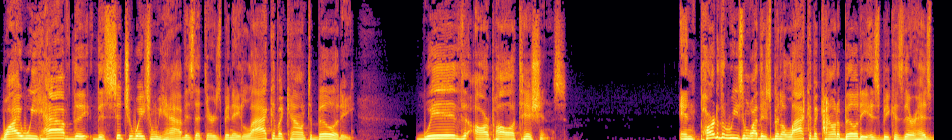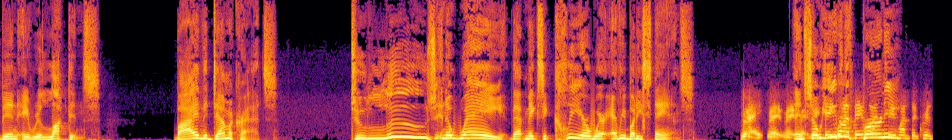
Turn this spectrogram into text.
why we have the, the situation we have is that there's been a lack of accountability with our politicians. And part of the reason why there's been a lack of accountability is because there has been a reluctance by the Democrats to lose in a way that makes it clear where everybody stands. Right, right, right. And right. so they even want, if want- Bernie- they want the Chris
